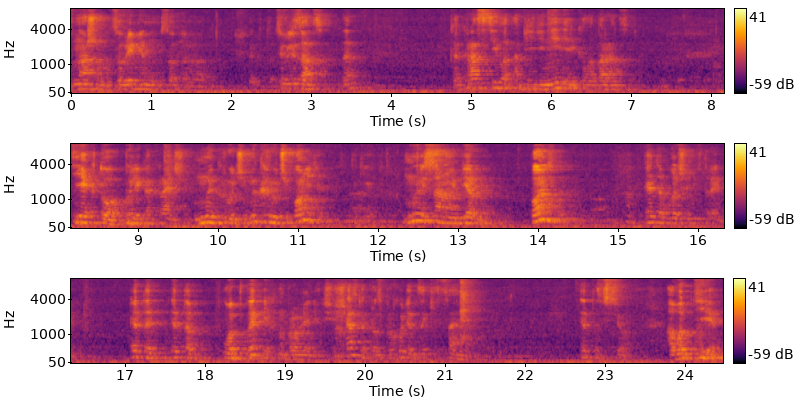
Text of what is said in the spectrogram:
в нашем современном э, цивилизации. Да? Как раз сила объединения и коллаборации. Те, кто были как раньше, мы круче, мы круче, помните? Такие, мы самые первые. Помните? Это больше не в тренде. Это, это вот в этих направлениях сейчас как раз проходит закисание. Это все. А вот те,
